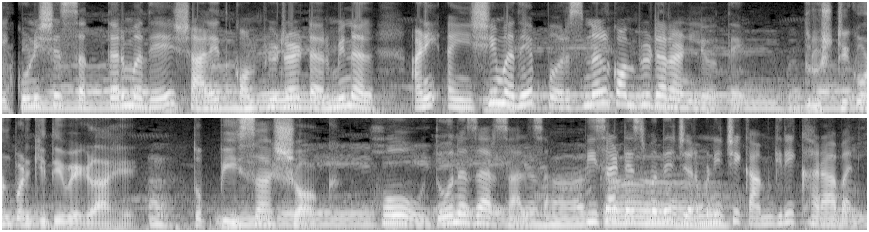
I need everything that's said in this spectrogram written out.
एकोणीसशे सत्तरमध्ये शाळेत कॉम्प्युटर टर्मिनल आणि ऐंशी मध्ये पर्सनल कॉम्प्युटर आणले होते. दृष्टिकोन पण किती वेगळा आहे. तो पिसा शॉक हो दोन हजार सालचा. पिसा टेस्टमध्ये जर्मनीची कामगिरी खराब आली.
